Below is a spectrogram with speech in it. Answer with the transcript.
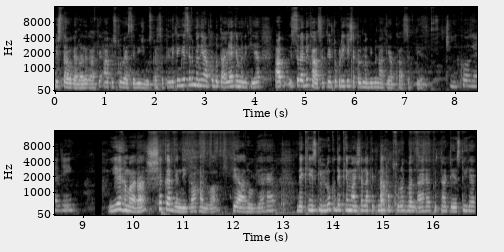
पिस्ता वगैरह लगा के आप इसको वैसे भी यूज़ कर सकते हैं। लेकिन ये सिर्फ़ मैंने आपको बताया कि मैंने किया आप इस तरह भी खा सकते हैं टुकड़ी की शक्ल में भी बना के आप खा सकते हैं। ठीक हो गया जी। ये हमारा शक्करगंदी का हलवा तैयार हो गया है। देखें इसकी लुक देखें माशाल्लाह कितना खूबसूरत बना है कितना टेस्टी है।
